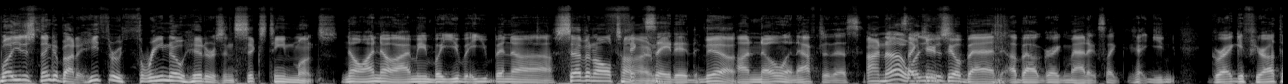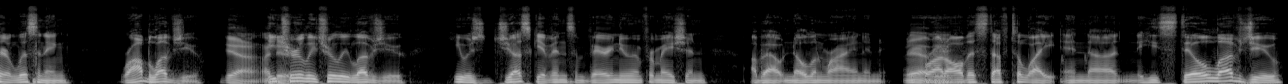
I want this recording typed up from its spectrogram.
Well, you just think about it. He threw three no hitters in 16 months, No, I know. I mean, but you you've been uh seven all time. fixated Yeah. on Nolan after this. I know. It's Well, like you you, just- feel bad about Greg Maddux. Like you, Greg, if you're out there listening, Rob loves you. Yeah, I he do. truly, truly loves you. He was just given some very new information about Nolan Ryan and Yeah, brought dude. all this stuff to light. And uh, he still loves you.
